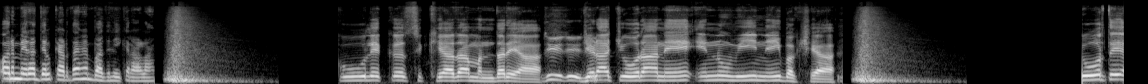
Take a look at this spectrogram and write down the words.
ਔਰ ਮੇਰਾ ਦਿਲ ਕਰਦਾ ਮੈਂ ਬਦਲੀ ਕਰਾ ਲਾਂ। ਸਕੂਲ ਇੱਕ ਸਿੱਖਿਆ ਦਾ ਮੰਦਿਰ ਆ ਜੀ ਜੀ ਜਿਹੜਾ ਚੋਰਾਂ ਨੇ ਇਹਨੂੰ ਵੀ ਨਹੀਂ ਬਖਸ਼ਿਆ। ਚੋਰ ਤੇ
